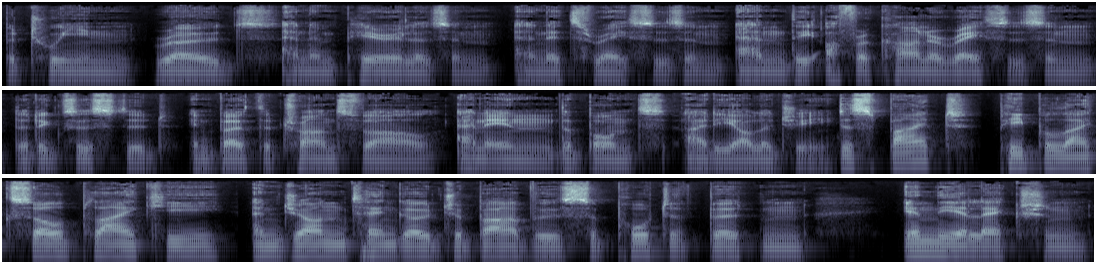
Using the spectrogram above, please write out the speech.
between Rhodes and imperialism and its racism, and the Afrikaner racism that existed in both the Transvaal and in the Bond's ideology. Despite people like Sol Plaatje and John Tengo Jabavu's support of Burton in the election,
